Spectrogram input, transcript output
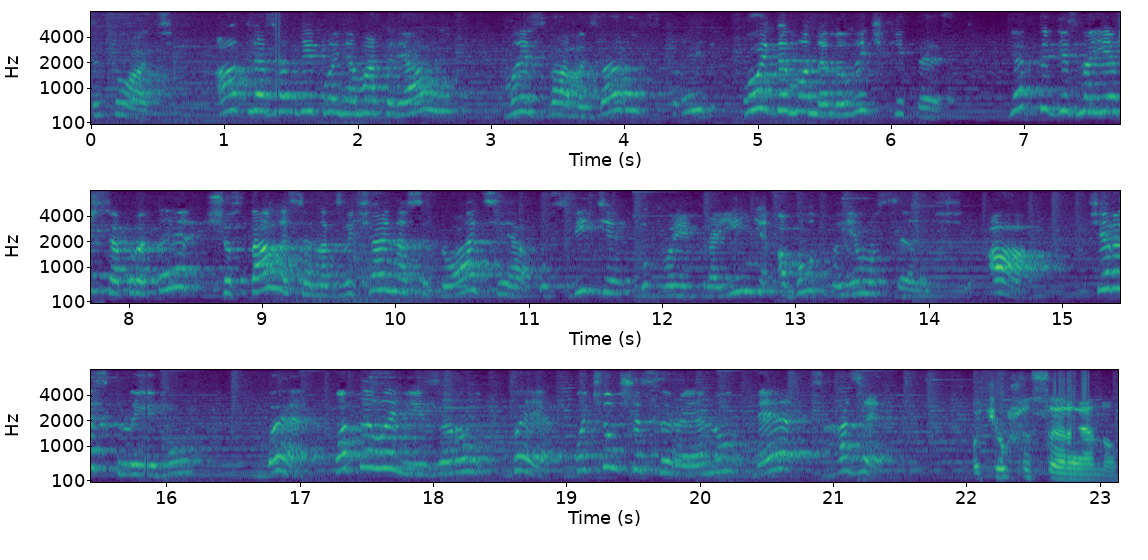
ситуацій. А для закріплення матеріалу ми з вами зараз пройдемо невеличкий тест. Як ти дізнаєшся про те, що сталася надзвичайна ситуація у світі, у твоїй країні або у твоєму селищі? А. Через книгу, Б. По телевізору, В. Почувши сирену, Г. З газет. Почувши сирену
